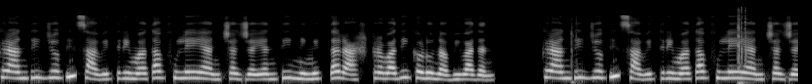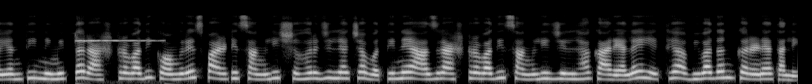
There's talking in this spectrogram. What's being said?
क्रांतीज्योती सावित्रीमाता फुले यांच्या जयंती निमित्त राष्ट्रवादीकडून अभिवादन. क्रांतीज्योती सावित्रीमाता फुले यांच्या जयंती निमित्त राष्ट्रवादी काँग्रेस पार्टी सांगली शहर जिल्ह्याच्या वतीने आज राष्ट्रवादी सांगली जिल्हा कार्यालय येथे अभिवादन करण्यात आले.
